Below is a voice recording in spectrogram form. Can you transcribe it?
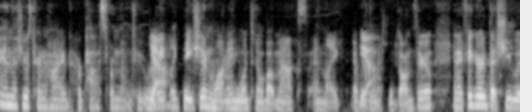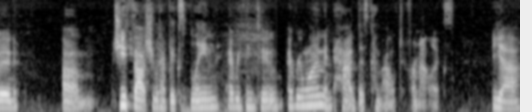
And that she was trying to hide her past from them too, right? Yeah. Like they she didn't want Mhm. anyone to know about Max and like everything Yeah. that she had gone through. And I figured that she would um she thought she would have to explain everything to everyone Mm-hmm. had this come out from Alex. Yeah.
